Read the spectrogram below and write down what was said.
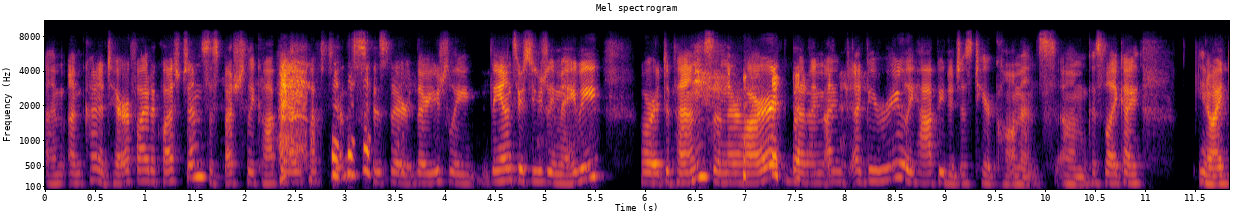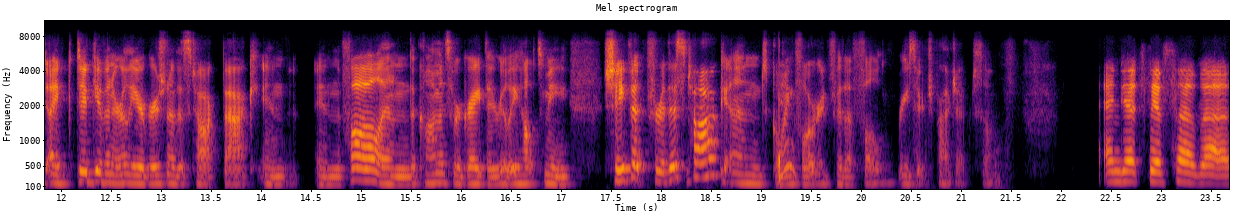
I'm, I'm kind of terrified of questions, especially copyright questions, because they're, they're usually, the answer is usually maybe, or it depends, and they're hard, but I'm, I'd, I'd be really happy to just hear comments. Um, because like I, you know, I, I did give an earlier version of this talk back in, in the fall, and the comments were great. They really helped me shape it for this talk and going forward for the full research project, so. And yes, we have some uh,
